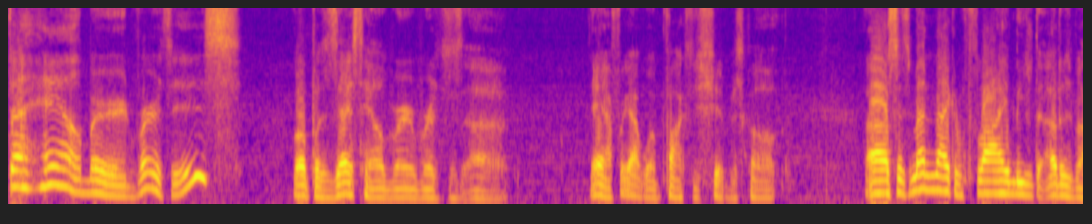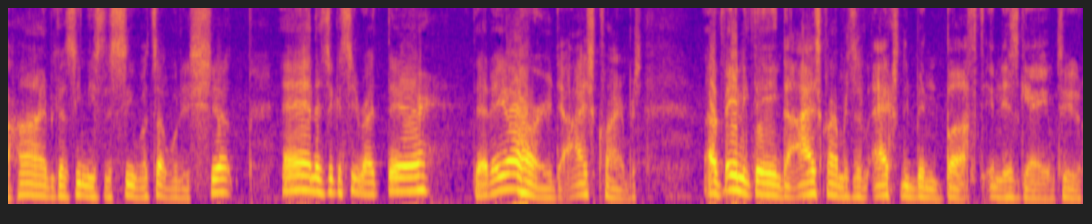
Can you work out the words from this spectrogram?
The Halberd versus, well, possessed Halberd versus, uh, yeah, I forgot what Fox's ship is called. Uh, since Meta Knight can fly, he leaves the others behind because he needs to see what's up with his ship. And as you can see right there, there they are, the Ice Climbers. If anything, the Ice Climbers have actually been buffed in this game too.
